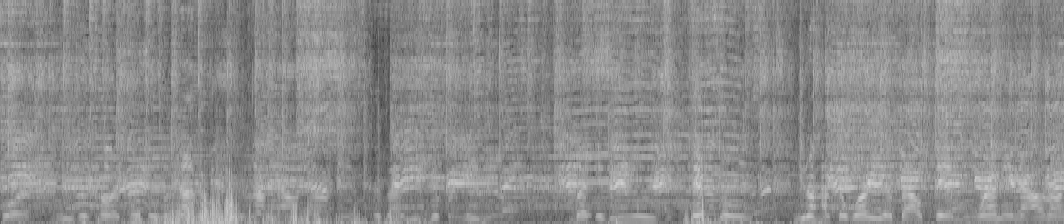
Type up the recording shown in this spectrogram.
for using colored pencils. Another reason I found out is because I use different mediums. But if you use pencils, you don't have to worry about them running out on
